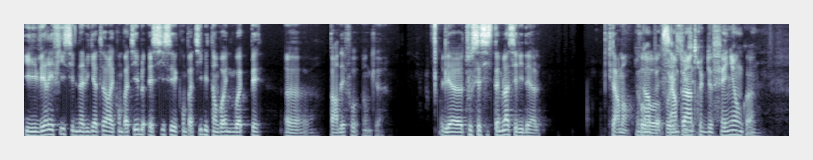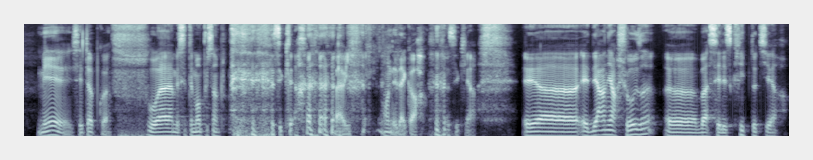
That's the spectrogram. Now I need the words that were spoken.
il vérifie si le navigateur est compatible et si c'est compatible il t'envoie une WebP euh, par défaut. Donc euh, tous ces systèmes là c'est l'idéal. Clairement. C'est un peu un truc de feignant quoi mais c'est top quoi. Ouais, mais c'est tellement plus simple. c'est clair. bah oui, on est d'accord. c'est clair. Et, euh, et, dernière chose, euh, bah, c'est les scripts tiers.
